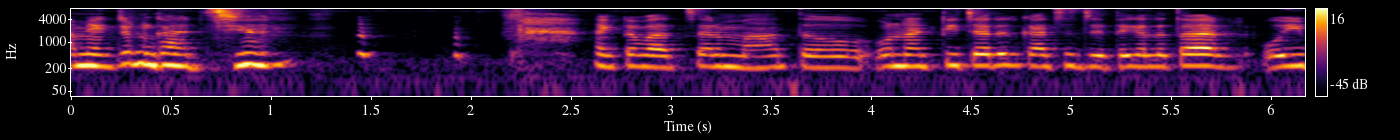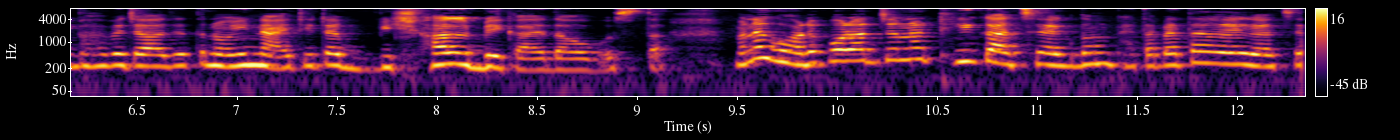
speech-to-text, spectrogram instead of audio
আমি একজন গার্জিয়ান একটা বাচ্চার মা, তো ওনার টিচারের কাছে যেতে গেলে তো আর ওইভাবে যাওয়া যেত না, ওই নাইটিটা বিশাল বেকায়দা অবস্থা। মানে ঘরে পড়ার জন্য ঠিক আছে, একদম ফেতা ফেতা হয়ে গেছে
